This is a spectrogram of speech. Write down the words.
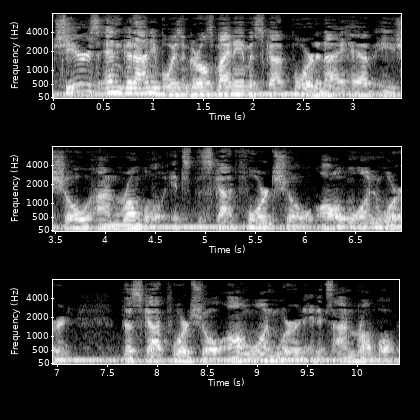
Cheers and good on you, boys and girls. My name is Scott Ford, and I have a show on Rumble. It's the Scott Ford Show, all one word. The Scott Ford Show, all one word, and it's on Rumble.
